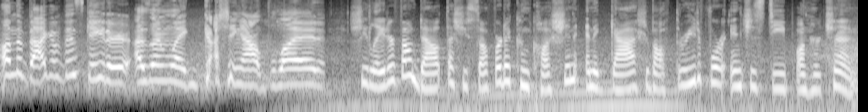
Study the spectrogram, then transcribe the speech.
on the back of this gator as I'm like gushing out blood. She later found out that she suffered a concussion and a gash about 3 to 4 inches deep on her chin.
